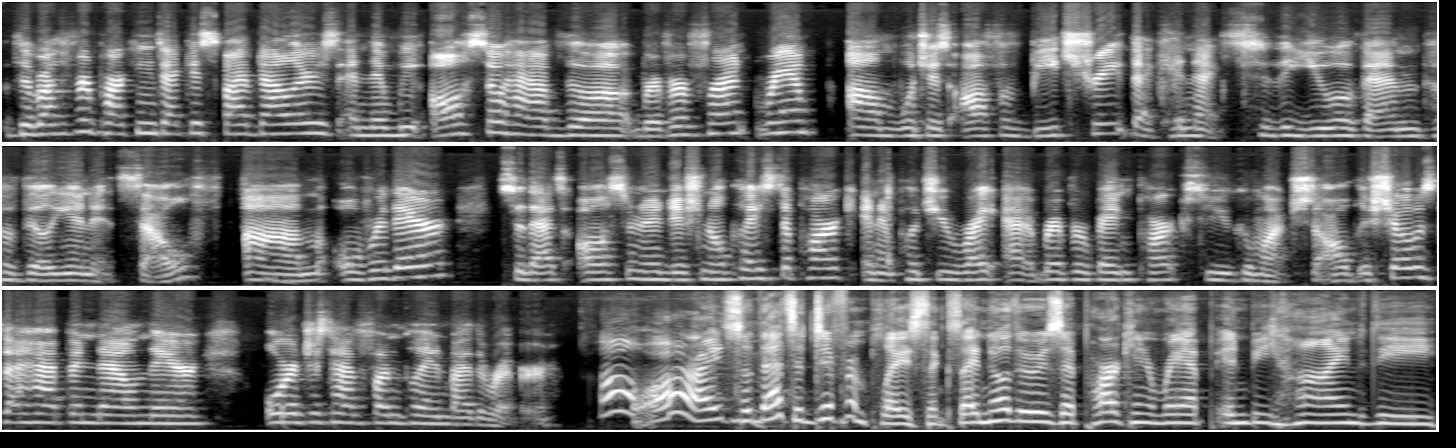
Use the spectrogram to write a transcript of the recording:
The Rutherford parking deck is five dollars, and then we also have the riverfront ramp, um, which is off of Beach Street that connects to the U of M pavilion itself, um, over there. So that's also an additional place to park, and it puts you right at Riverbank Park, so you can watch all the shows that happen down there, or just have fun playing by the river. Oh, all right. So that's a different place because I know there is a parking ramp in behind the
